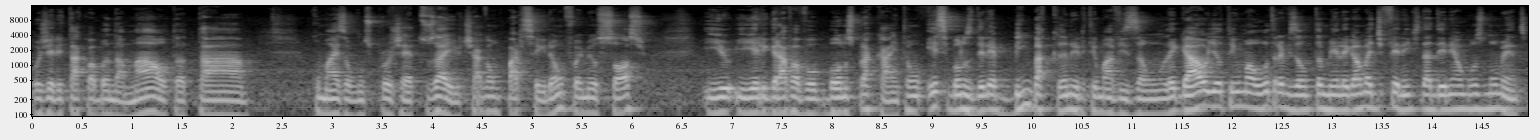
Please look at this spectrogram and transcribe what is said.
Hoje ele tá com a banda Malta, tá com mais alguns projetos aí. O Thiago é um parceirão, foi meu sócio e, e ele grava bônus para cá. Então esse bônus dele é bem bacana, ele tem uma visão legal e eu tenho uma outra visão também legal, mas diferente da dele em alguns momentos.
